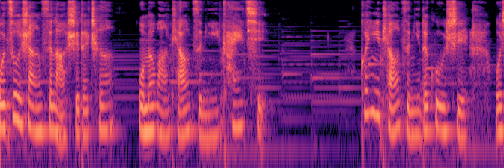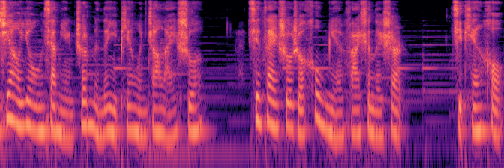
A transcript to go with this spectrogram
我坐上孙老师的车，我们往条子泥开去。关于条子泥的故事，我需要用下面专门的一篇文章来说。现在说说后面发生的事儿。几天后，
